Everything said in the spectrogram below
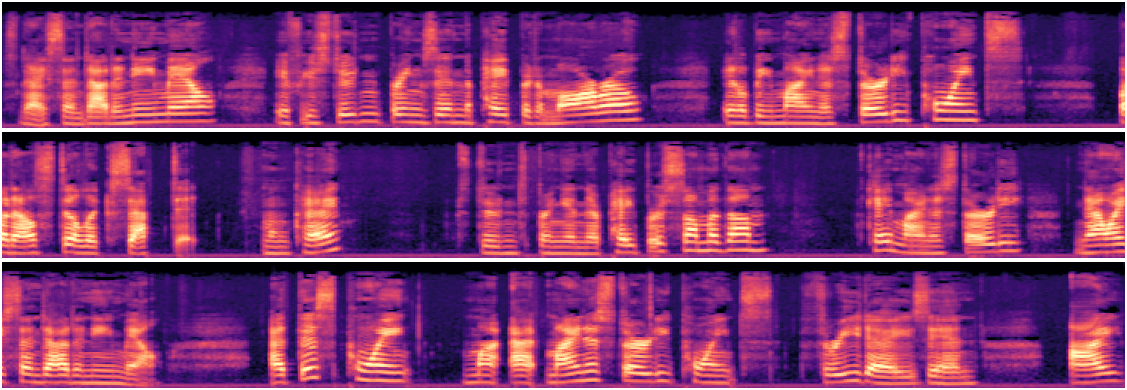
So I send out an email. If your student brings in the paper tomorrow, it'll be minus 30 points, but I'll still accept it. Okay? Students bring in their papers, some of them. Okay, minus 30. Now I send out an email. At this point, my, at minus 30 points, three days in, I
